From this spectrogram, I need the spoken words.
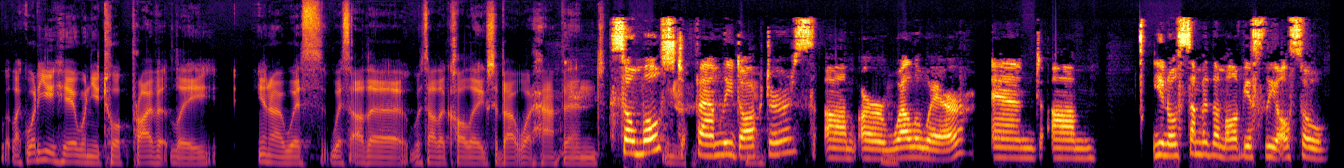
like, what do you hear when you talk privately? you know, with with other with other colleagues about what happened? So most you know, family doctors um, are yeah. well aware, and um, you know, some of them obviously also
